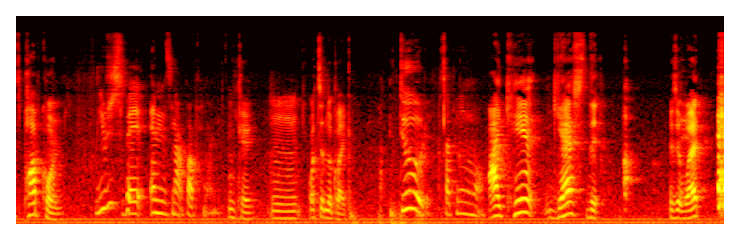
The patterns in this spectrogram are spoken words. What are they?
It's popcorn. You just spit and it's not popcorn. Okay. Mm, what's it look like? Dude, stop hitting the wall. I can't guess the. Is it wet? Is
